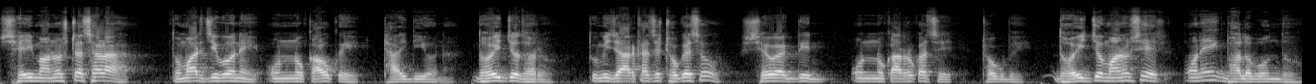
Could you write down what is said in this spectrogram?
সেই মানুষটা ছাড়া তোমার জীবনে অন্য কাউকে ঠাই দিও না। ধৈর্য ধরো। তুমি যার কাছে ঠকেছো, সেও একদিন অন্য কারোর কাছে ঠকবে। ধৈর্য মানুষের অনেক ভালো বন্ধু।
